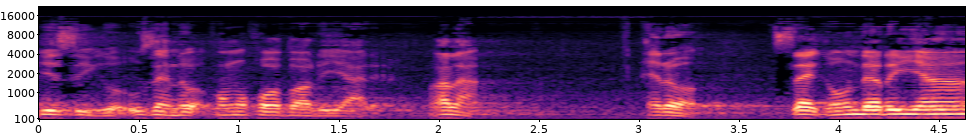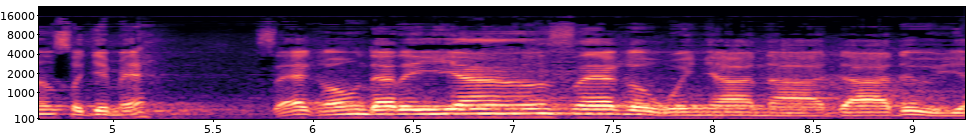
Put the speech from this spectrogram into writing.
ပစ္စည်းကိုဥစဉ်တော့အကုန်လုံးခေါ်သွားရရတယ်ဟုတ်လားအဲ့တော့စက္ကုံတရိယံဆိုကြမယ်စက္ကုံတရိယံစက္ကုဝိညာဏဓာတုယ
